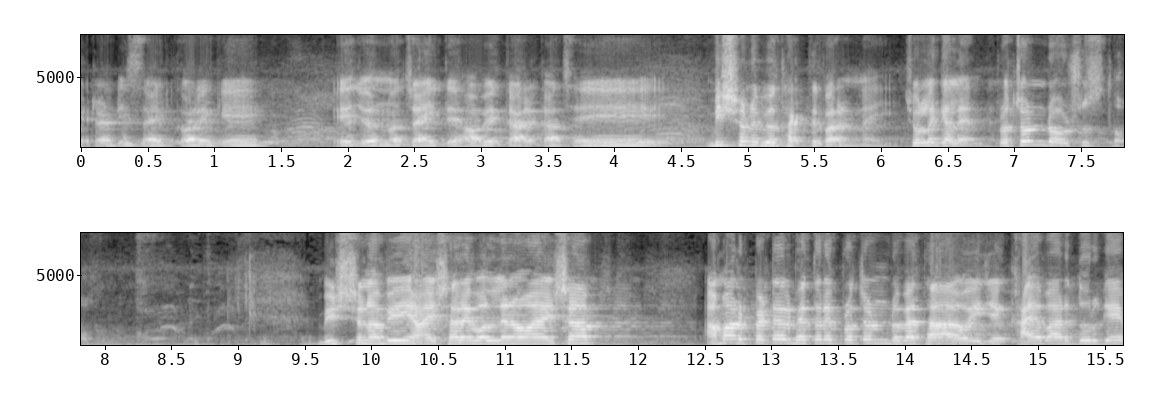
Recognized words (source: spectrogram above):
এটা ডিসাইড করে কে। এই জন্য চাইতে হবে কার কাছে? বিশ্বনবীও থাকতে পারেন নাই। চলে গেলেন প্রচণ্ড অসুস্থ। বিশ্বনবী আয়সারে বললেন আয়সা আমার পেটের ভেতরে প্রচণ্ড ব্যথা। ওই যে খায়বার দুর্গে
